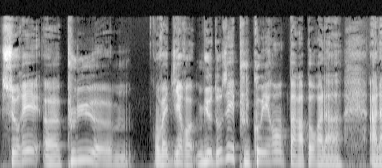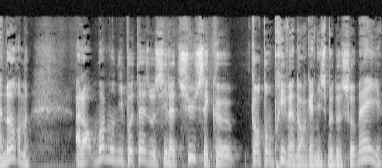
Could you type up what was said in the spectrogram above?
seraient euh, plus euh, on va dire mieux dosées, plus cohérentes par rapport à la à la norme. Alors moi mon hypothèse aussi là-dessus c'est que quand on prive un organisme de sommeil,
